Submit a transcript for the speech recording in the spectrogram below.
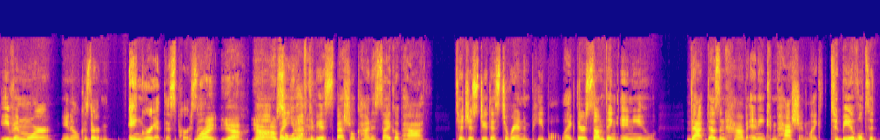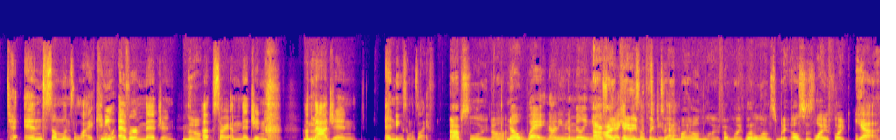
even more you know because they're angry at this person right. Yeah. Yeah. Um, absolutely. But you have to be a special kind of psychopath to just do this to random people. Like there's something in you that doesn't have any compassion. Like to be able to to end someone's life. Can you ever imagine? no, Uh, sorry, imagine. imagine ending someone's life. absolutely not. No way. Not even a million years. I I, can't even think to, to, end my own life. I'm like, let alone somebody else's life. Like yeah.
